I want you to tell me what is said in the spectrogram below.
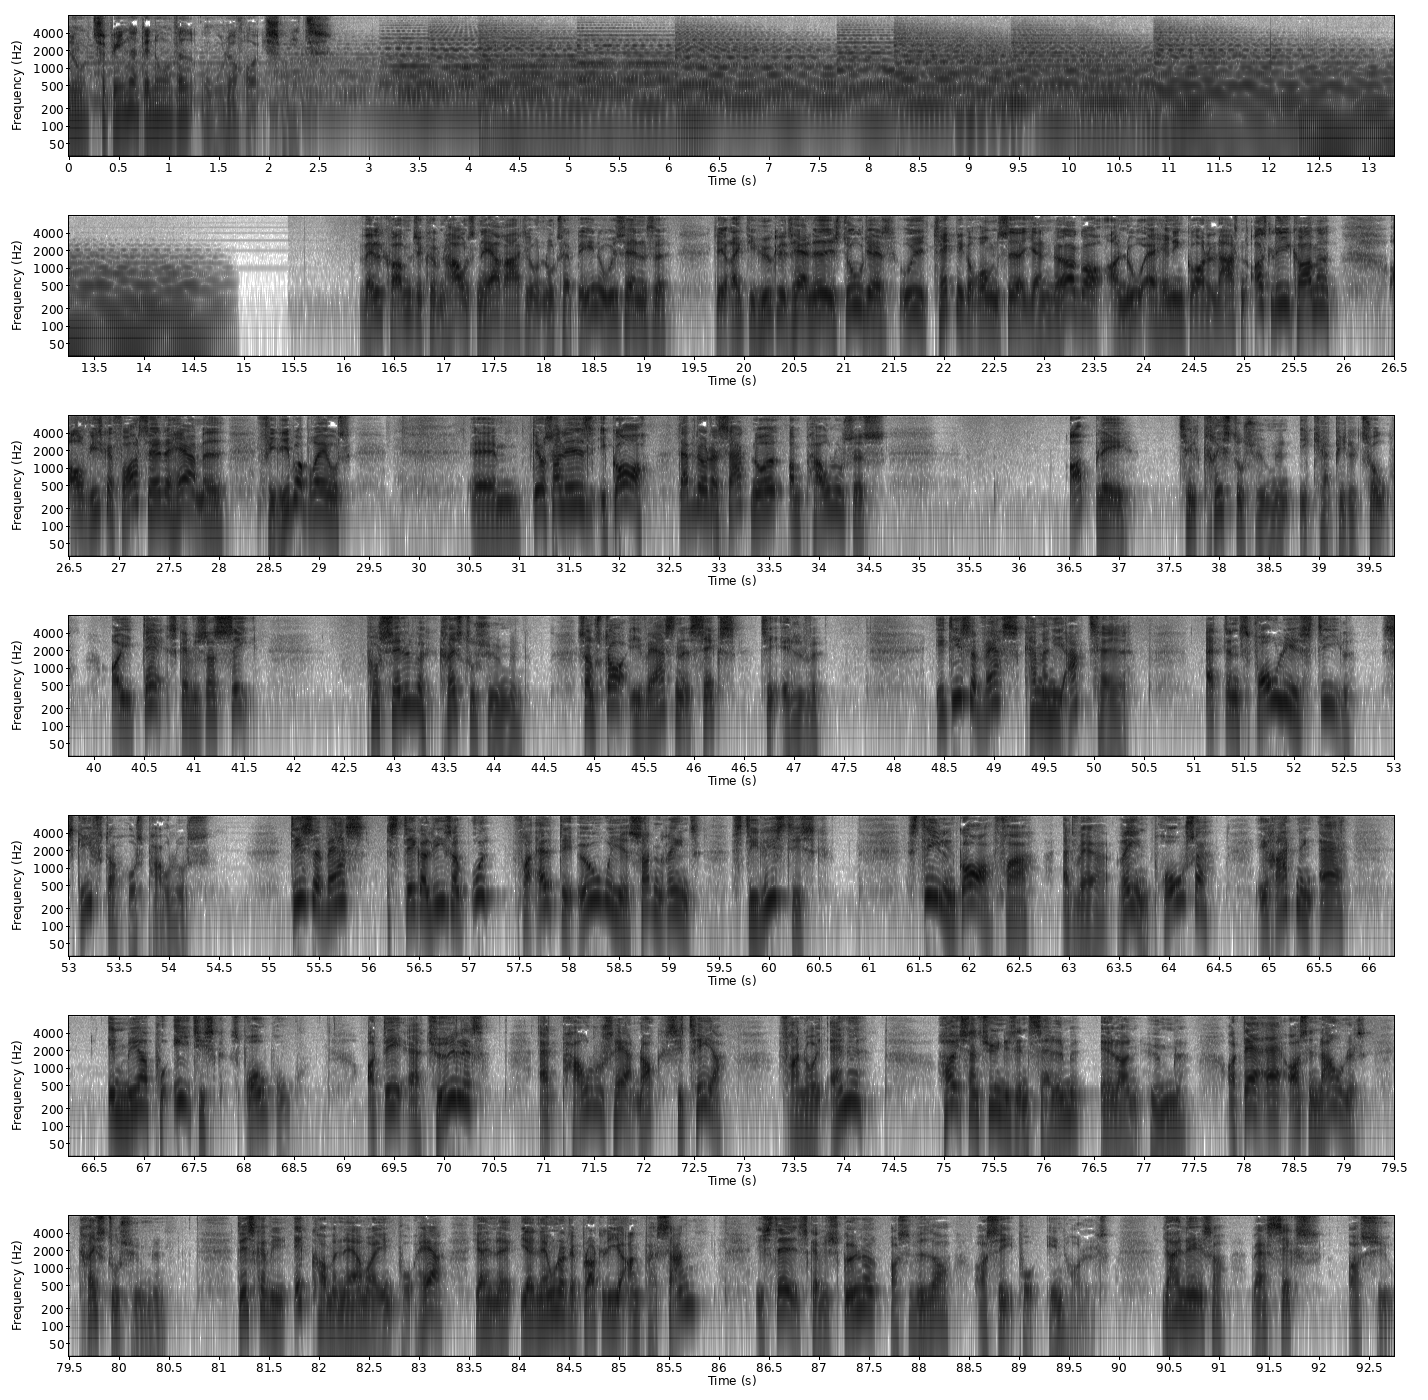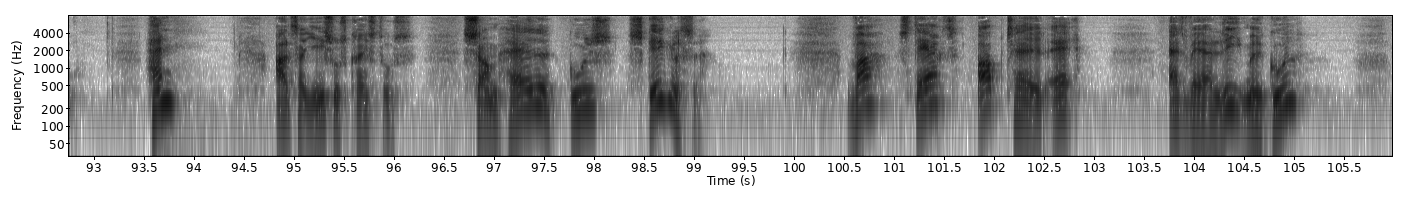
Nu tabiner den nu ved Ole Røg Schmidt. Velkommen til Københavns Nærradio Notabene udsendelse. Det er rigtig hyggeligt hernede i studiet. Ude i teknikerrummet sidder Jan Nørgaard, og nu er Henning Gorte Larsen også lige kommet. Og vi skal fortsætte her med Filipperbrevet. Øhm, det var således i går, der blev der sagt noget om Paulus' oplæg til Kristushymnen i kapitel 2. Og i dag skal vi så se på selve Kristushymnen, som står i versene 6 til 11. I disse vers kan man iagtage, at den sproglige stil skifter hos Paulus. Disse vers stikker ligesom ud fra alt det øvrige sådan rent stilistisk. Stilen går fra at være ren prosa i retning af en mere poetisk sprogbrug. Og det er tydeligt, at Paulus her nok citerer fra noget andet, højst sandsynligt en salme eller en hymne. Og der er også navnet Kristushymnen. Det skal vi ikke komme nærmere ind på her. Jeg nævner det blot lige en passant. I stedet skal vi skynde os videre og se på indholdet. Jeg læser vers 6 og 7. Han, altså Jesus Kristus, som havde Guds skikkelse, var stærkt optaget af at være lig med Gud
